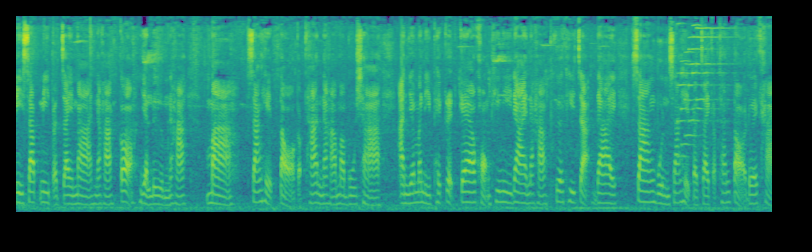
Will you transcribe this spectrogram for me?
มีทรัพย์มีปัจจัยมานะคะ ก็อย่าลืมนะคะ มาสร้างเหตุต่อกับท่านนะคะ มาบูชาอัญมณีเพชรเกล็ดแก้วของที่นี่ได้นะคะ เพื่อที่จะได้สร้างบุญสร้างเหตุปัจจัยกับท่านต่อด้วยค่ะ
